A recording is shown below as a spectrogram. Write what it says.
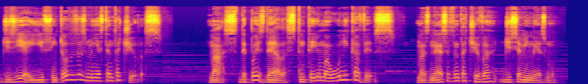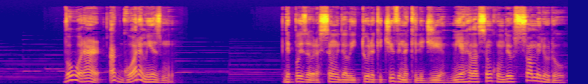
Dizia isso em todas as minhas tentativas. Mas, depois delas, tentei uma única vez mas nessa tentativa disse a mim mesmo: Vou orar agora mesmo. Depois da oração e da leitura que tive naquele dia, minha relação com Deus só melhorou.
